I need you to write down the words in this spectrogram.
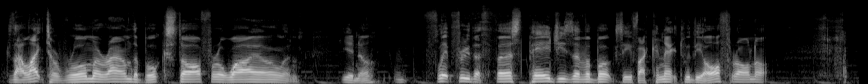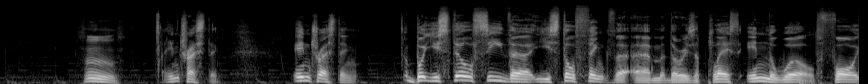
because I like to roam around the bookstore for a while and You know, flip through the first pages of a book, see if I connect with the author or not. Hmm. Interesting. Interesting. But you still see the, you still think that um, there is a place in the world for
